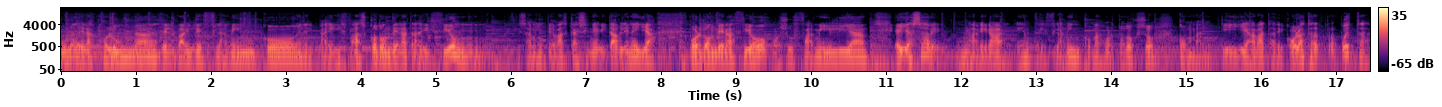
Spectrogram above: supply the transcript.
una de las columnas del baile flamenco en el País Vasco, donde la tradición precisamente vasca es inevitable en ella, por donde nació, por su familia. Ella sabe navegar entre el flamenco más ortodoxo con mantilla, bata de cola, hasta propuestas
